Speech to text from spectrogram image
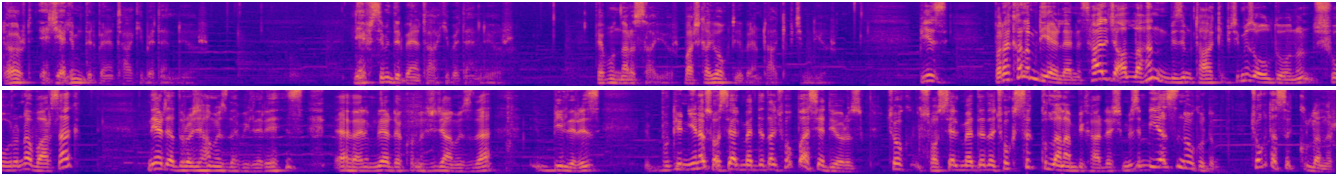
Dört, ecelimdir beni takip eden diyor. Nefsimdir beni takip eden diyor. Ve bunları sayıyor. Başka yok diyor benim takipçim diyor. Biz bırakalım diğerlerini. Sadece Allah'ın bizim takipçimiz olduğunun şuuruna varsak nerede duracağımızı da biliriz. Efendim nerede konuşacağımızı da biliriz. Bugün yine sosyal medyadan çok bahsediyoruz. Çok sosyal medyada çok sık kullanan bir kardeşimizin bir yazısını okudum. Çok da sık kullanır.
